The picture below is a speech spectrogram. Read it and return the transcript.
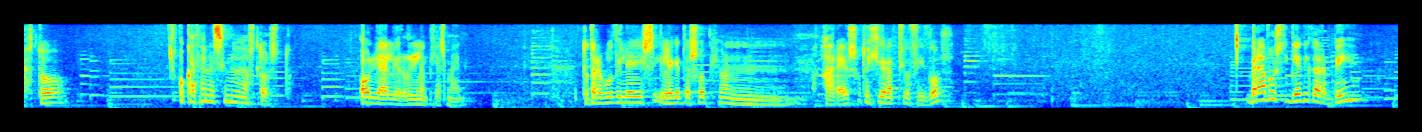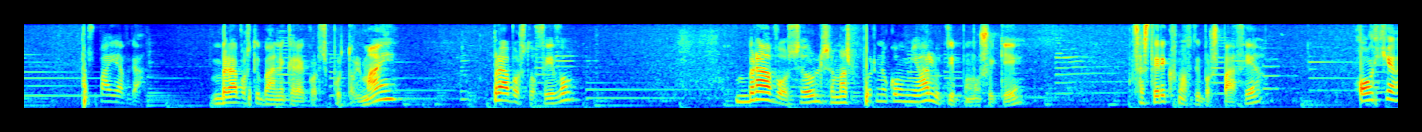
Αυτό ο καθένας είναι ο εαυτός του. Όλοι οι άλλοι ρόλοι είναι πιασμένοι. Το τραγούδι λέει, λέγεται σε όποιον αρέσω, το έχει γράψει ο Φίβος. Μπράβο στην Κέντι Καρμπή που σπάει αυγά. Μπράβο στην Panic Records που τολμάει. Μπράβο στο Φίβο. Μπράβο σε όλους εμάς που παίρνουν ακόμα μια άλλου τύπου μουσική. Θα στηρίξουμε αυτή την προσπάθεια όχι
